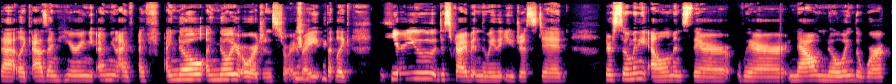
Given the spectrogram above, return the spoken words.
that like as I'm hearing you, I mean, I've, I've I know I know your origin story, right? but like to hear you describe it in the way that you just did, there's so many elements there where now knowing the work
